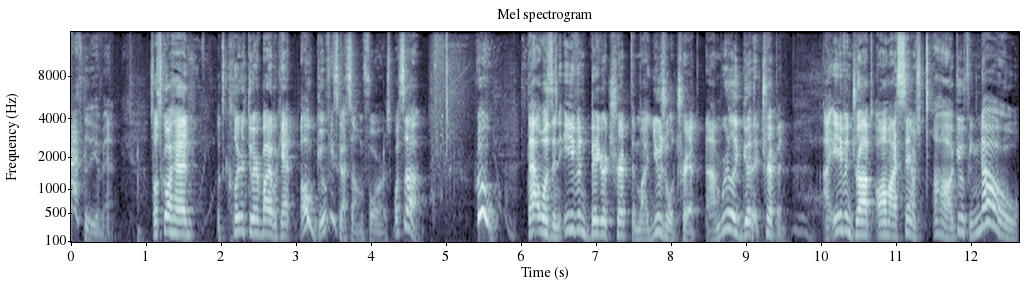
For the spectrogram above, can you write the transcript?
after the event. So let's go ahead Let's clear through everybody we can. Oh, Goofy's got something for us. What's up? Whew. That was an even bigger trip than my usual trip, and I'm really good at tripping. I even dropped all my sandwiches. Oh, Goofy, no.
